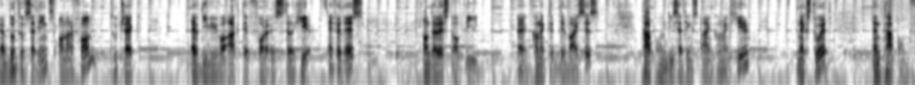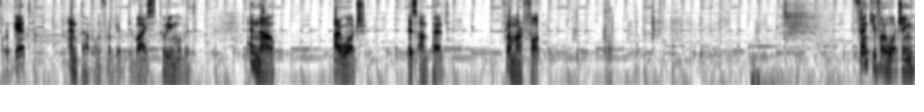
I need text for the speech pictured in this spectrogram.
uh, Bluetooth settings on our phone to check if the Vivoactive 4 is still here. If it is, on the list of the uh, connected devices, tap on the settings icon right here next to it, then tap on forget and tap on forget device to remove it. And now our watch is unpaired from our phone. Thank you for watching.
